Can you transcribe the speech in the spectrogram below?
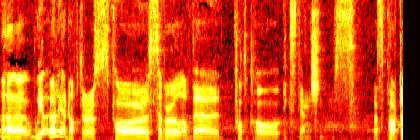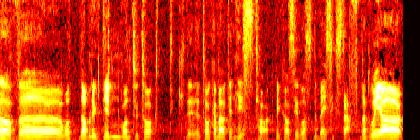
Uh, we are early adopters for several of the protocol extensions. That's part of uh, what Dominick didn't want to talk, talk about in his talk because it was the basic stuff. But we are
